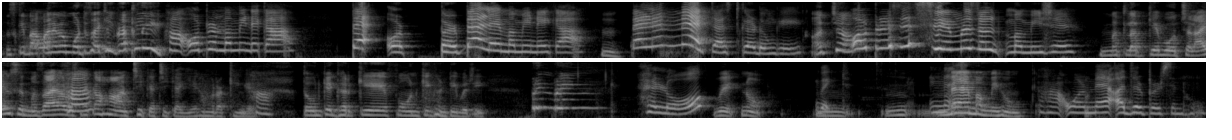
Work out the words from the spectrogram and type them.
उसके पापा ने वो मोटरसाइकिल रख ली। हाँ और फिर मम्मी ने कहा पे और पर पहले मम्मी ने कहा हम्म। पहले मैं टेस्ट करूँगी। अच्छा। और फिर से सेम रिज़ल्ट मम्मी से। मतलब कि वो चलाई उसे मज़ा आया और हाँ। उसने कहा हाँ ठीक है ठीक है ये हम रखेंगे। हाँ। तो उनके घर के फ़ोन की घंटी बजी। ब्रिंग ब्रिंग हेलो वेट नो Wait. मैं मम्मी हूँ। हाँ और मैं अदर पर्सन हूँ।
